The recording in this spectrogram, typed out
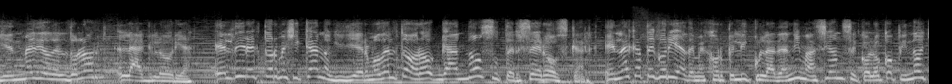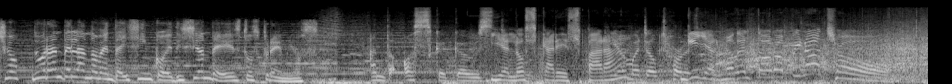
y en medio del dolor, la gloria. El director mexicano Guillermo del Toro ganó su tercer Oscar. En la categoría de mejor película de animación se colocó Pinocho durante la 95 edición de estos premios. y el Oscar es para Guillermo del Toro, Guillermo del Toro Pinocho.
